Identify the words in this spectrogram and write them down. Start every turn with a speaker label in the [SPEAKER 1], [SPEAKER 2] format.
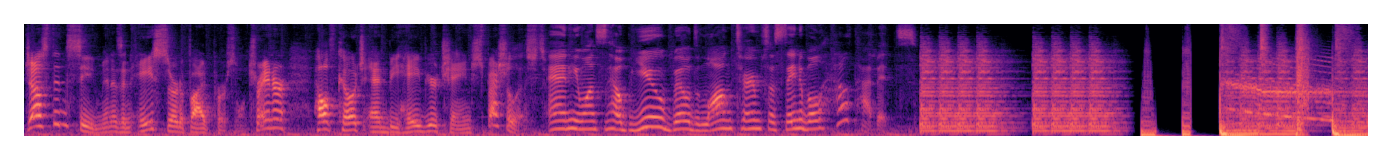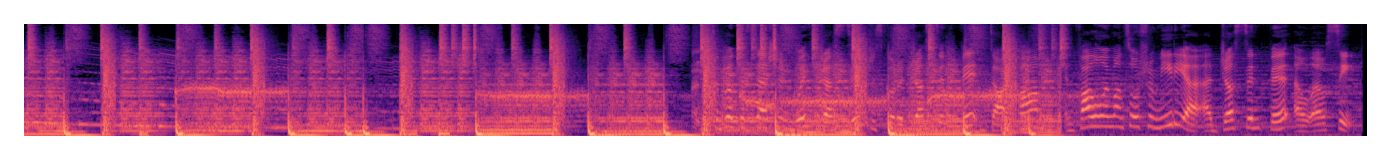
[SPEAKER 1] Justin Seedman is an ACE certified personal trainer, health coach, and behavior change specialist.
[SPEAKER 2] And he wants to help you build long term sustainable health habits. To book a session with Justin, just go to justinfit.com and follow him on social media at justinfitllc.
